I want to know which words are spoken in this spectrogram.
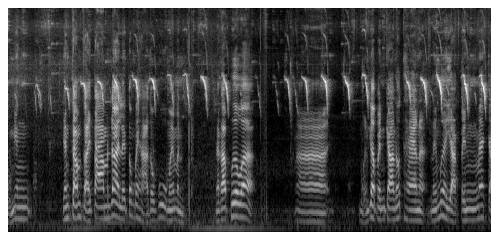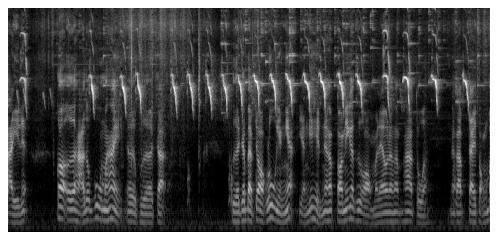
ผมยังยังจำสายตามันได้เลยต้องไปหาตัวผู้ไหมมันนะครับ เพื่อว่าอ่าเหมือนกับเป็นการทดแทนอะในเมื่ออยากเป็นแม่ไก่เนี่ย ก็เออหาตัวผู้มาให้ เออเผื่อจะเผื่อจะแบบจะออกลูกอย่างเงี้ย อย่างที่เห็นนะครับ ตอนนี้ก็คือออกมาแล้วนะครับห้าตัวนะครับใจสองใบ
